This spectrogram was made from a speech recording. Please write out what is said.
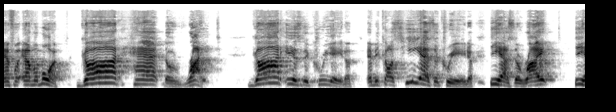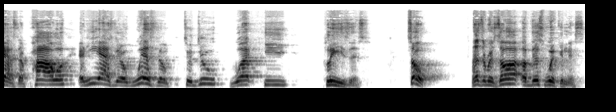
and forevermore. God had the right. God is the creator. And because he has the creator, he has the right, he has the power, and he has the wisdom to do what he pleases. So, as a result of this wickedness,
